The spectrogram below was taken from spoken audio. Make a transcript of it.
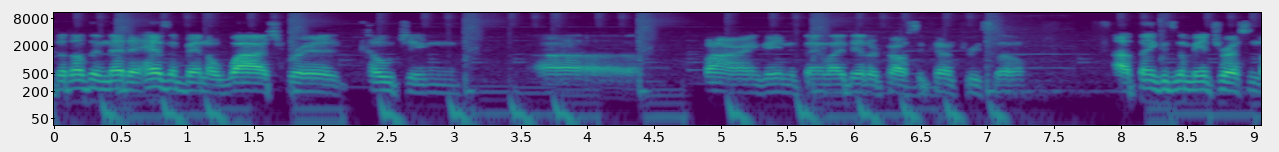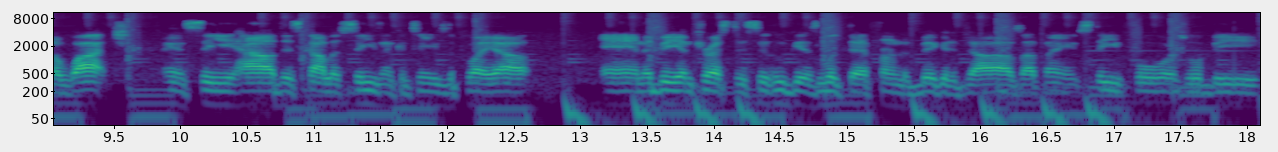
But other than that, it hasn't been a widespread coaching uh, firing or anything like that across the country. So I think it's going to be interesting to watch and see how this college season continues to play out. And it'd be interesting to see who gets looked at from the bigger jobs. I think Steve Forbes will be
